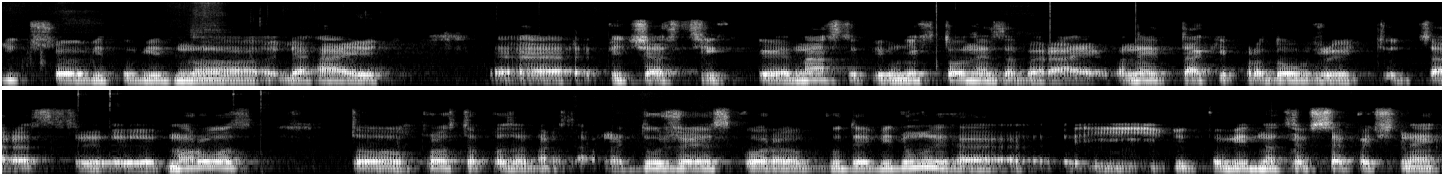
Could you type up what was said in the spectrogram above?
якщо що відповідно лягають е, під час цих е, наступів, ніхто не забирає. Вони так і продовжують Тут зараз мороз, то просто позамерзали. Дуже скоро буде відлига, і відповідно це все почне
